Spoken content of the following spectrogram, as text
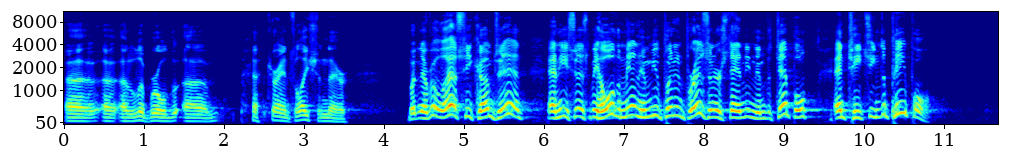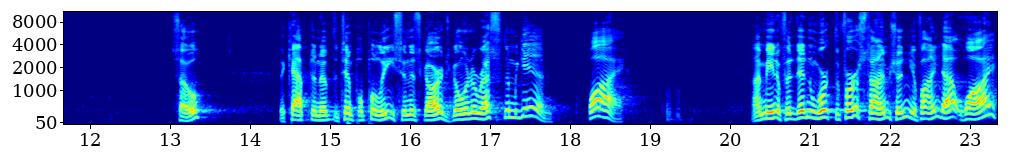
a, a liberal uh, translation there. But nevertheless, he comes in and he says, Behold, the men whom you put in prison are standing in the temple and teaching the people. So, the captain of the temple police and his guards go and arrest them again. Why? I mean, if it didn't work the first time, shouldn't you find out why?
